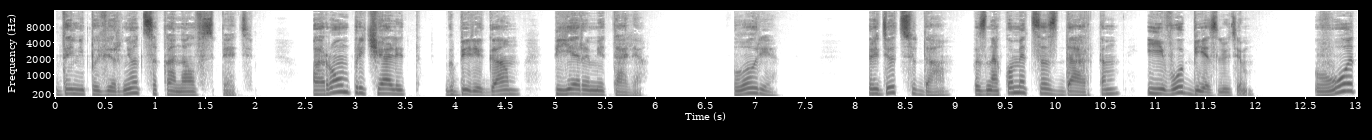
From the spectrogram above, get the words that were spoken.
да не повернется канал вспять. Паром причалит к берегам Пьера Металя. Флори придет сюда, познакомиться с Дартом и его безлюдем. Вот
